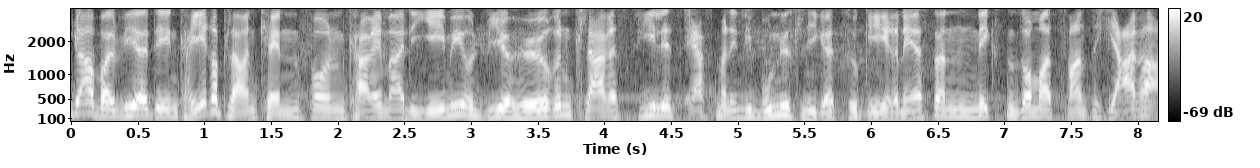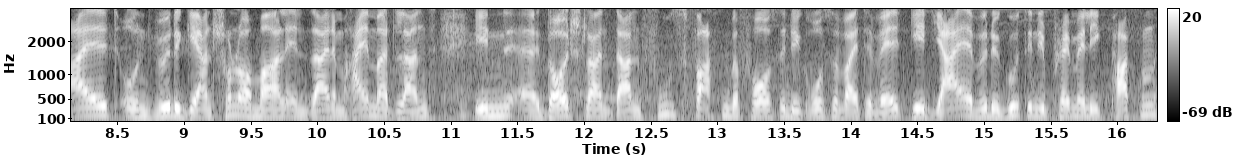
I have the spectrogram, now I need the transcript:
Ja, weil wir den Karriereplan kennen von Karim Adeyemi und wir hören, klares Ziel ist, erstmal in die Bundesliga zu gehen. Er ist dann nächsten Sommer 20 Jahre alt und würde gern schon noch mal in seinem Heimatland in äh, Deutschland dann Fuß fassen, bevor es in die große weite Welt geht. Ja, er würde gut in die Premier League passen,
